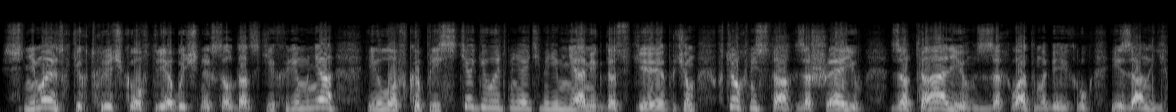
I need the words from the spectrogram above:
Снимают каких-то крючков три обычных солдатских ремня и ловко пристегивают меня этими ремнями к доске, причем в трех местах — за шею, за талию, с захватом обеих рук и за ноги.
